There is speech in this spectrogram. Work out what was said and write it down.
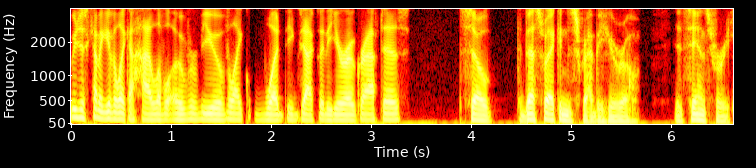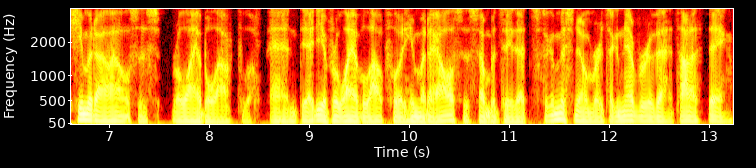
We just kind of give it like a high level overview of like what exactly the HERO graft is. So, the best way I can describe a HERO, it stands for hemodialysis reliable outflow. And the idea of reliable outflow in hemodialysis, some would say that's like a misnomer. It's like a never event. It's not a thing.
